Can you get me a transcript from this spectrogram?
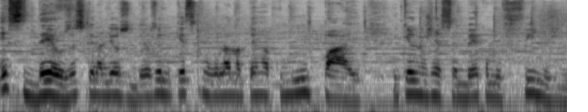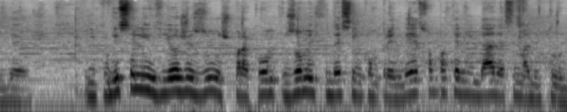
esse Deus, esse grandioso Deus, ele quer se revelar na terra como um pai e quer nos receber como filhos de Deus. E por isso ele enviou Jesus para que os homens pudessem compreender a sua paternidade acima de tudo.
